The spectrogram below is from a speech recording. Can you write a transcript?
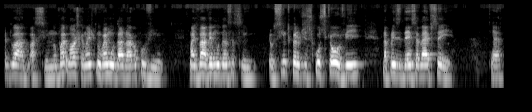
Eduardo, assim, não vai, logicamente que não vai mudar da água para o vinho, mas vai haver mudança sim. Eu sinto pelo discurso que eu ouvi da presidência da FCI, certo?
